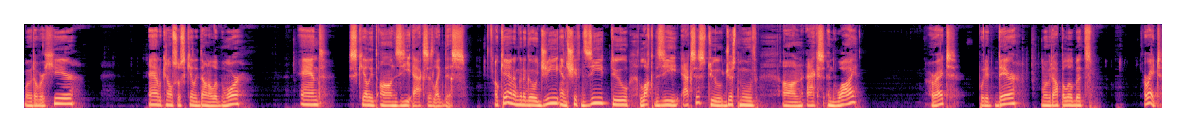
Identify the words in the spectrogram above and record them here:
move it over here, and we can also scale it down a little bit more, and scale it on z-axis like this. Okay, and I'm gonna go G and Shift Z to lock the Z axis to just move on X and Y. All right, put it there, move it up a little bit, all right.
